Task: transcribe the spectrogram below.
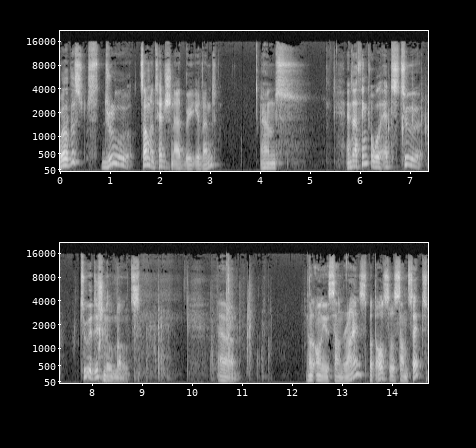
Well, this drew some attention at the event, and and I think I will add two two additional modes. Uh, not only a sunrise, but also a sunset,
